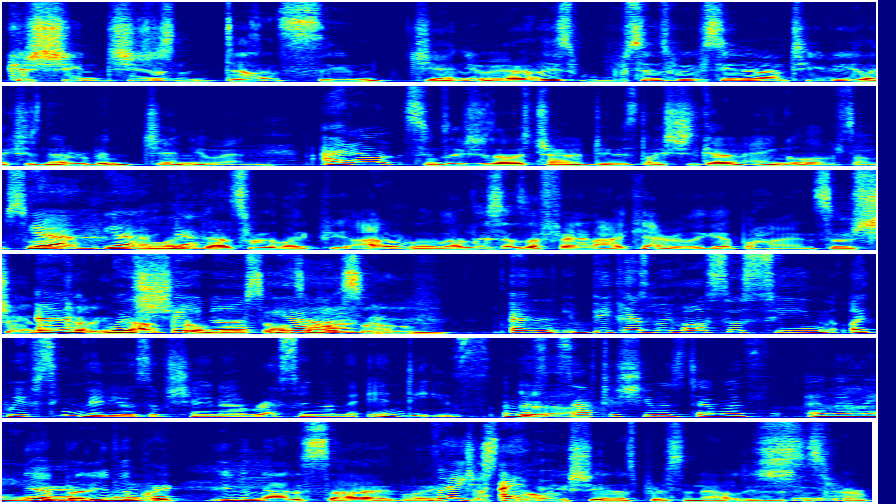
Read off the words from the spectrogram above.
because she she just doesn't seem genuine. At least since we've seen her on TV, like she's never been genuine. I don't. Seems like she's always trying to do like she's got an angle of some sort. Yeah, yeah, And like yeah. that's what like I don't know. At least as a fan, I can't really get behind. So Shayna And cutting that promo sounds yeah. awesome. And because we've also seen, like, we've seen videos of Shayna wrestling on the Indies, and this is after she was done with MMA. Yeah, but even whatever. like even that aside, like, Like, just I- knowing Shayna's personality, this is her.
